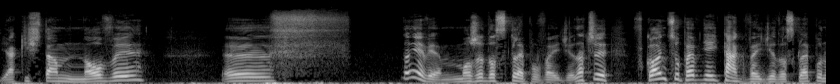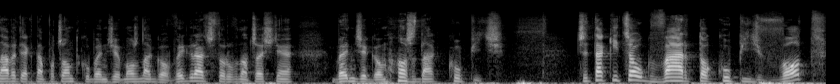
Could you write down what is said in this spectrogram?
jakiś tam nowy. Yy, no nie wiem, może do sklepu wejdzie. Znaczy, w końcu pewnie i tak wejdzie do sklepu, nawet jak na początku będzie można go wygrać, to równocześnie będzie go można kupić. Czy taki czołg warto kupić w WOT?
